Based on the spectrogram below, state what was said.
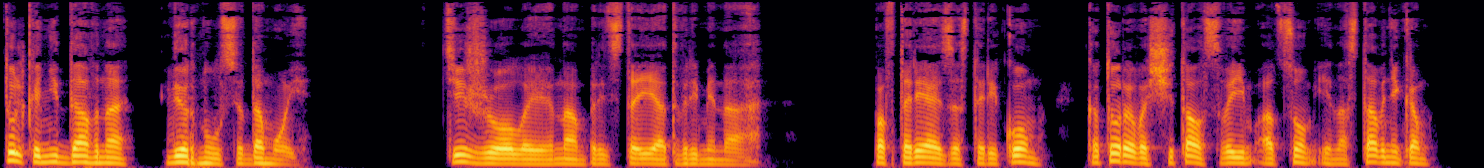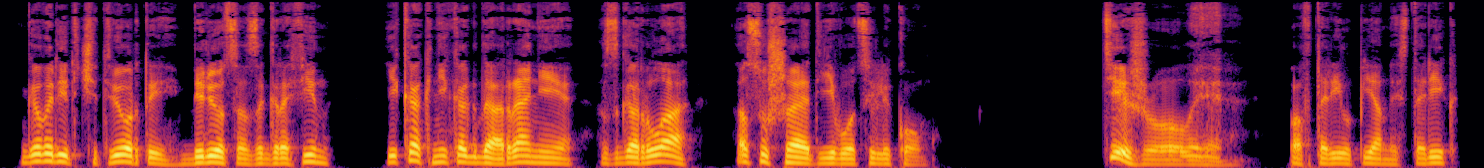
только недавно вернулся домой. Тяжелые нам предстоят времена. Повторяя за стариком, которого считал своим отцом и наставником, говорит четвертый, берется за графин и как никогда ранее с горла осушает его целиком. «Тяжелые», — повторил пьяный старик,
